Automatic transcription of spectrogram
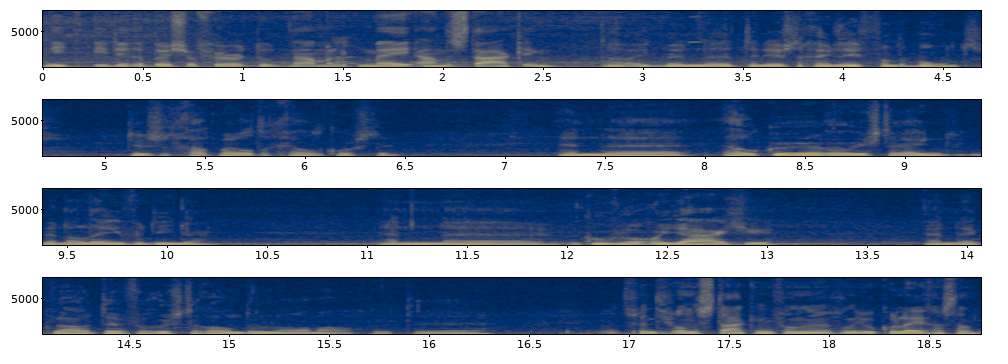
Niet iedere buschauffeur doet namelijk mee aan de staking. Nou, ik ben eh, ten eerste geen lid van de bond, dus het gaat mij altijd geld kosten. En eh, elke euro is er één. Ik ben alleenverdiener. En eh, ik hoef nog een jaartje. En ik wou het even rustig aan doen allemaal. Eh, Wat vindt u van de staking van, van uw collega's dan?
